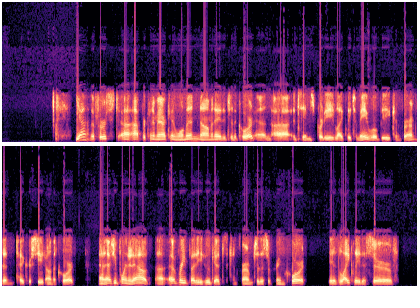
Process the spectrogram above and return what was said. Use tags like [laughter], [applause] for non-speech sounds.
Yeah, the first uh, African American woman nominated to the court, and uh, it seems pretty likely to me will be confirmed and take her seat on the court. And as you pointed out, uh, everybody who gets confirmed to the Supreme Court is likely to serve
